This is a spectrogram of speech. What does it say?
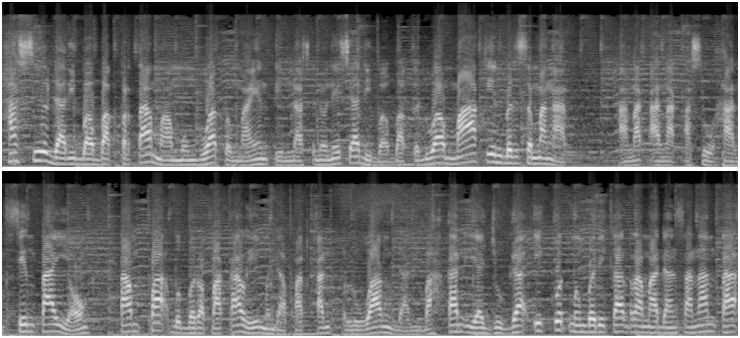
Hasil dari babak pertama membuat pemain timnas Indonesia di babak kedua makin bersemangat. Anak-anak asuhan Sintayong tampak beberapa kali mendapatkan peluang dan bahkan ia juga ikut memberikan Ramadan Sananta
